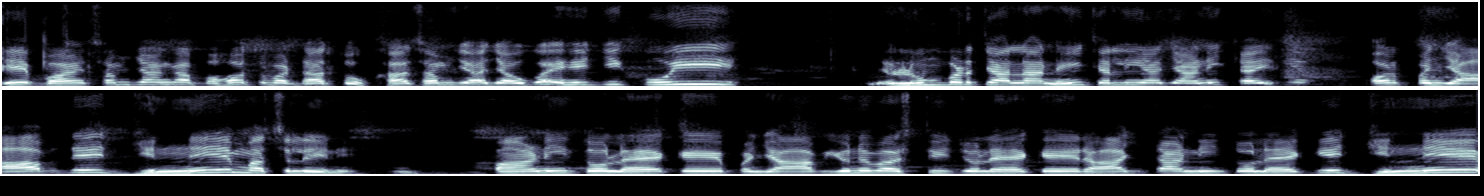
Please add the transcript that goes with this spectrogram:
ਇਹ ਮੈਂ ਸਮਝਾਂਗਾ, ਬਹੁਤ ਵੱਡਾ ਧੋਖਾ ਸਮਝਿਆ ਜਾਊਗਾ। ਇਹ ਜੀ ਕੋਈ ਲੁੰਬੜ ਚਾਲਾਂ ਨਹੀਂ ਚੱਲੀਆਂ ਜਾਣੀ ਚਾਹੀਦੀਆਂ। ਔਰ ਪੰਜਾਬ ਦੇ ਜਿੰਨੇ ਮਸਲੇ ਨੇ, ਪਾਣੀ ਤੋਂ ਲੈ ਕੇ ਪੰਜਾਬ ਯੂਨੀਵਰਸਿਟੀ ਤੋਂ ਲੈ ਕੇ ਰਾਜਧਾਨੀ ਤੋਂ ਲੈ ਕੇ ਜਿੰਨੇ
